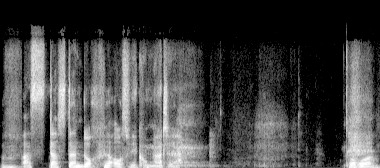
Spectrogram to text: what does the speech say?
was das dann doch für Auswirkungen hatte. Horror.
